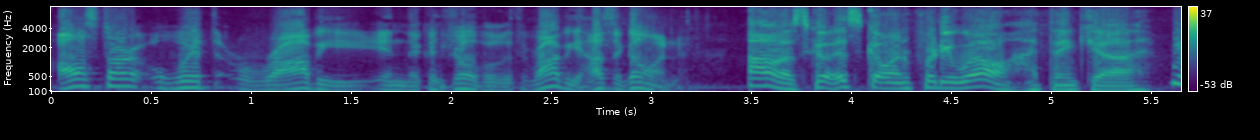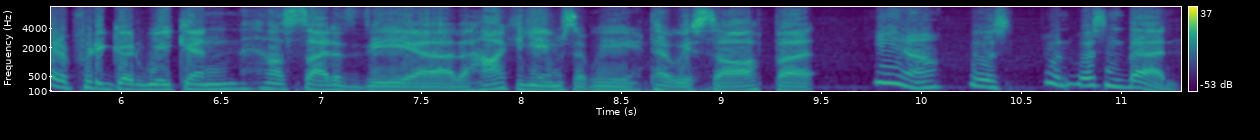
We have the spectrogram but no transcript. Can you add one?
I'll start with Robbie in the control booth. Robbie, how's it going? Oh, it's go- it's going pretty well. I think uh, we had a pretty good weekend outside of the uh, the hockey games that we that we saw, but you know it was it wasn't bad.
